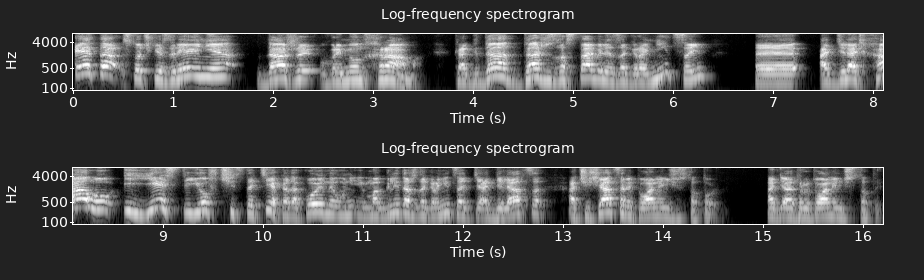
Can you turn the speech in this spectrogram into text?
Это с точки зрения даже времен храма, когда даже заставили за границей э, отделять халу и есть ее в чистоте, когда коины могли даже за границей отделяться очищаться ритуальной нечистотой, от, от ритуальной нечистоты.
